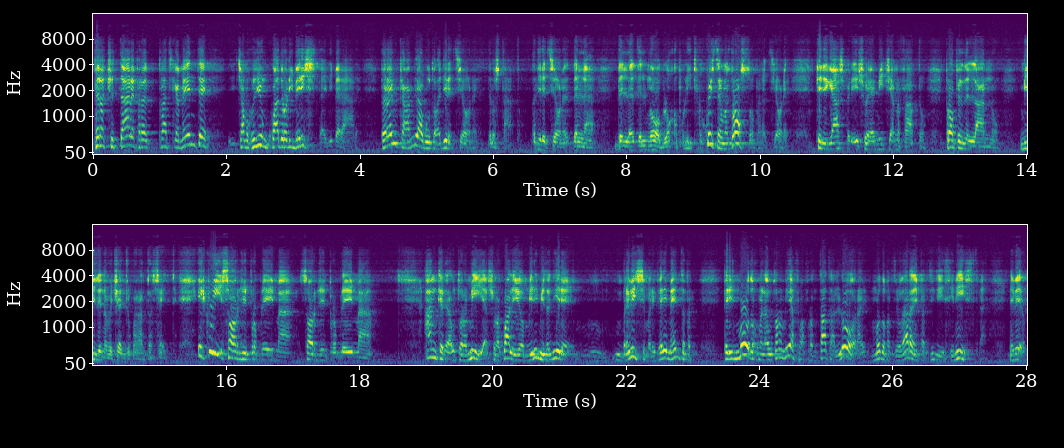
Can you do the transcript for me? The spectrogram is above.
per accettare praticamente diciamo così, un quadro liberista e liberale, però in cambio ha avuto la direzione dello Stato, la direzione del, del, del nuovo blocco politico. Questa è una grossa operazione che De Gasperi e i suoi amici hanno fatto proprio nell'anno 1947. E qui sorge il problema, sorge il problema anche dell'autonomia, sulla quale io mi limito a dire un brevissimo riferimento per, per, il modo come l'autonomia fu affrontata allora, in modo particolare dai partiti di sinistra, è vero?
